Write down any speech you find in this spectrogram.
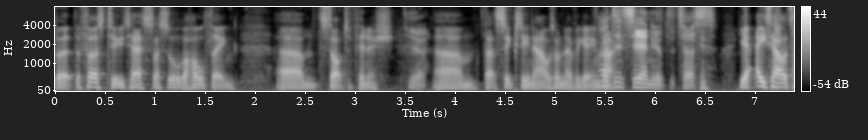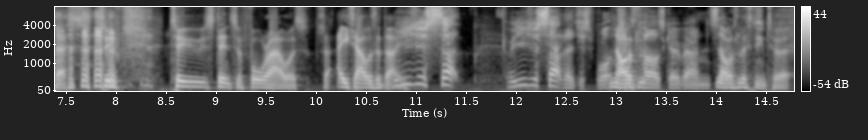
but the first two tests I saw the whole thing, um, start to finish. Yeah. Um, that's 16 hours. I'm never getting back. I didn't see any of the tests. Yeah, eight hour tests. two two stints of four hours, so eight hours a Were you day. just sat? Were you just sat there just watching I was cars go round? No, I was listening to it.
